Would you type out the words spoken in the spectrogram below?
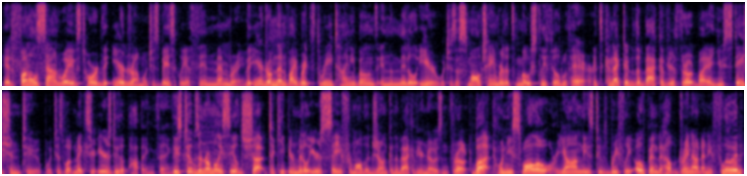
It funnels sound waves toward the eardrum, which is basically a thin membrane. The eardrum then vibrates three tiny bones in the middle ear, which is a small chamber that's mostly filled with air. It's connected to the back of your throat by a eustachian tube tube, which is what makes your ears do the popping thing. These tubes are normally sealed shut to keep your middle ears safe from all the junk in the back of your nose and throat. But when you swallow or yawn, these tubes briefly open to help drain out any fluid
